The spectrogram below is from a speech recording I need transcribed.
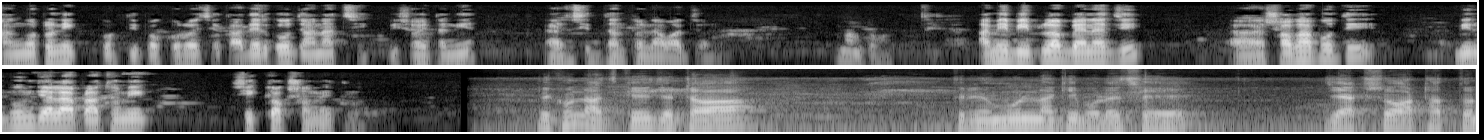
সাংগঠনিক কর্তৃপক্ষ রয়েছে, তাদেরকেও জানাচ্ছি বিষয়টা নিয়ে সিদ্ধান্ত নেওয়ার জন্য। আমি বিপ্লব ব্যানার্জি সভাপতি, বীরভূম জেলা প্রাথমিক শিক্ষক সমিতি। দেখুন, আজকে যেটা তৃণমূল নাকি বলেছে যে একশো আটাত্তর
